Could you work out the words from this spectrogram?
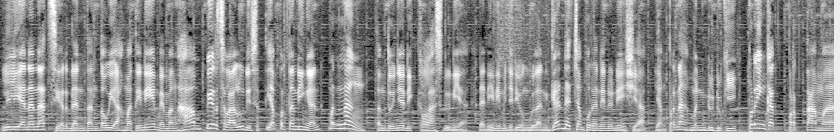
Liliana Natsir dan Tantowi Ahmad ini memang hampir selalu di setiap pertandingan menang, tentunya di kelas dunia. Dan ini menjadi unggulan ganda campuran Indonesia yang pernah menduduki peringkat pertama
